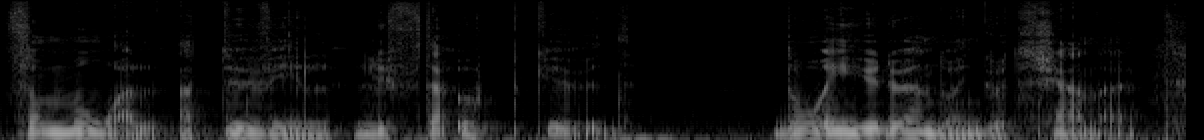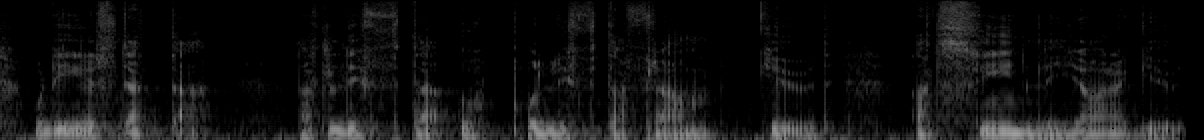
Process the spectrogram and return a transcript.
som mål att du vill lyfta upp Gud, då är ju du ändå en Guds tjänare. Och det är just detta att lyfta upp och lyfta fram Gud. Att synliggöra Gud.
